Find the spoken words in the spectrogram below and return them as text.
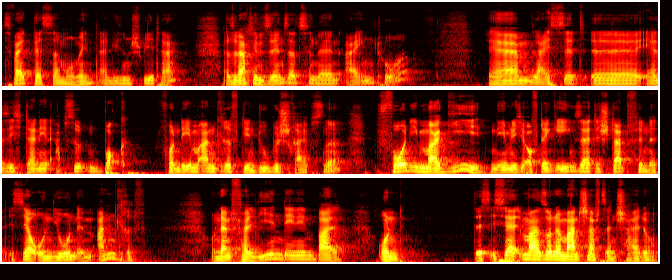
zweitbester Moment an diesem Spieltag. Also nach dem sensationellen Eigentor ähm, leistet äh, er sich dann den absoluten Bock von dem Angriff, den du beschreibst. Ne? Bevor die Magie nämlich auf der Gegenseite stattfindet, ist ja Union im Angriff. Und dann verlieren die den Ball. Und das ist ja immer so eine Mannschaftsentscheidung,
